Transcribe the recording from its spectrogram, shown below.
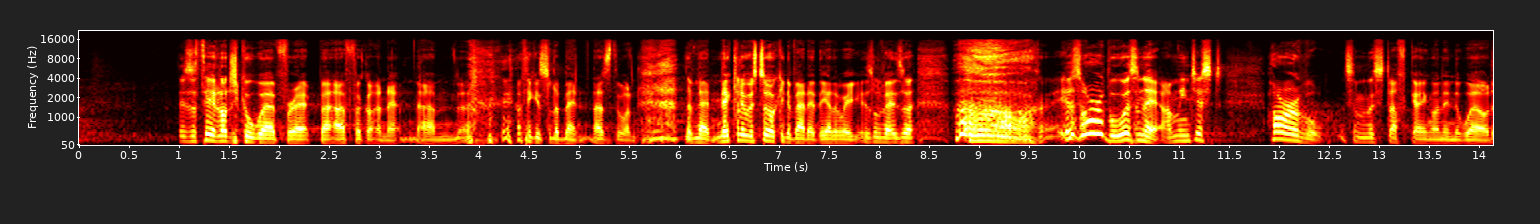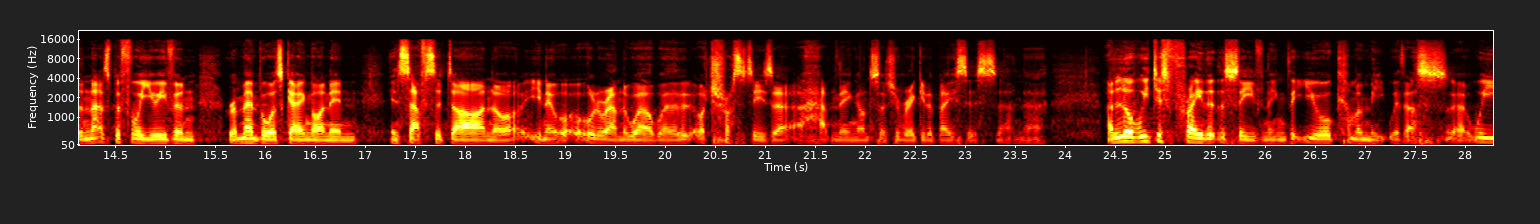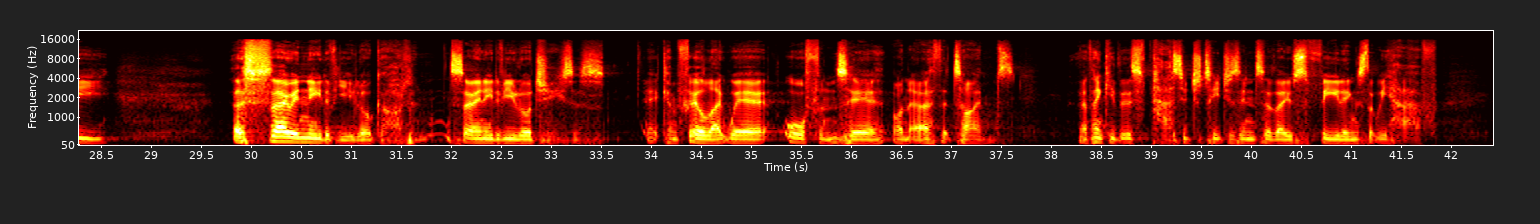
There's a theological word for it, but I've forgotten it. Um, I think it's lament. That's the one. Lament. Nicola was talking about it the other week. It's lament. It's oh, it was horrible, wasn't it? I mean, just horrible. Some of the stuff going on in the world, and that's before you even remember what's going on in, in South Sudan or you know all around the world where atrocities are, are happening on such a regular basis. And, uh, and Lord, we just pray that this evening that you will come and meet with us. Uh, we are so in need of you, Lord God. So in need of you, Lord Jesus. It can feel like we're orphans here on earth at times. And thank you that this passage teaches into those feelings that we have.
